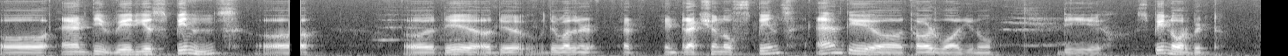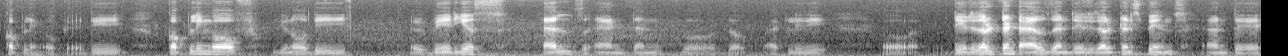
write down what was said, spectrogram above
Uh, and the various spins uh, uh, they, uh, there, there was an, interaction of spins. And the uh, third was you know the spin orbit coupling okay. The coupling of you know the various L's and then uh, actually the, uh, the resultant L's and the resultant spins and the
